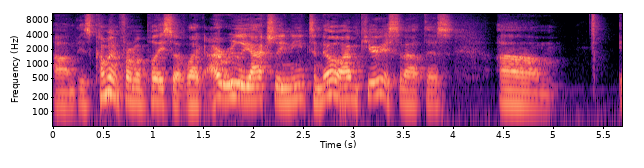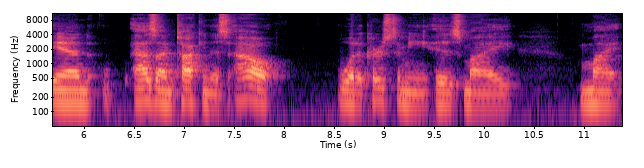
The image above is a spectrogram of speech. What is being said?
Um, is coming from a place of like, I really actually need to know. I'm curious about this. Um, and as I'm talking this out, what occurs to me is my my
